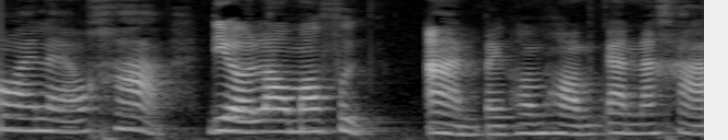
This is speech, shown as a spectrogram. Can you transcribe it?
ร้อยแล้วค่ะ เดี๋ยวเรามาฝึกอ่านไปพร้อมๆกันนะคะ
